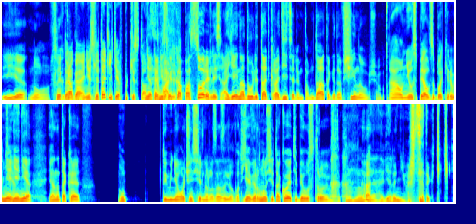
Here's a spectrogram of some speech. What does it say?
и, ну, слегка... Дорогая, по- не слетать ли тебе в Пакистан? Нет, они слегка поссорились, а ей надо улетать к родителям. Там дата, годовщина, в общем. А, он не успел заблокировать? Не-не-не. И она такая, ну, ты меня очень сильно разозлил. Вот я вернусь и такое тебе устрою. Он такой, ну да, вернешься. Так, чик-чик-чик-чик-чик. А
